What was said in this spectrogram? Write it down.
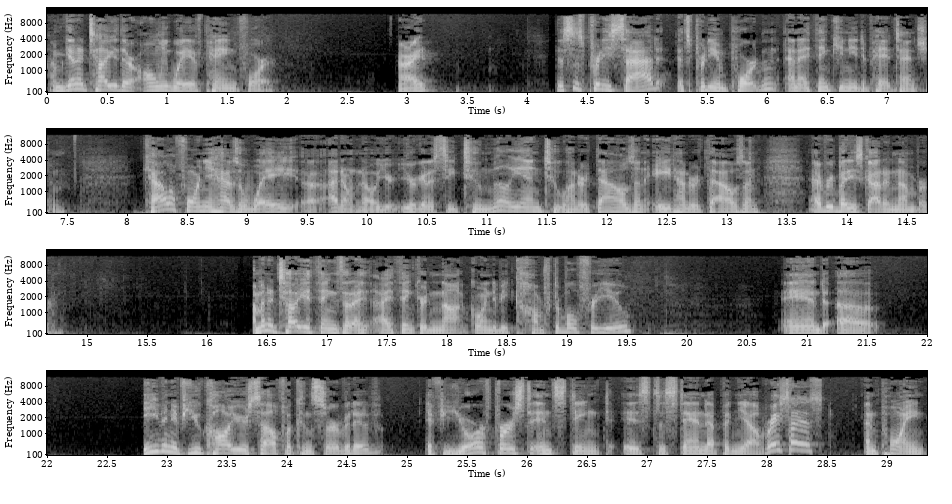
I'm going to tell you their only way of paying for it. All right. This is pretty sad. It's pretty important, and I think you need to pay attention. California has a way, uh, I don't know, you're, you're going to see 2 million, 200,000, 800,000. Everybody's got a number. I'm going to tell you things that I, I think are not going to be comfortable for you. And uh, even if you call yourself a conservative, if your first instinct is to stand up and yell, racist, and point,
